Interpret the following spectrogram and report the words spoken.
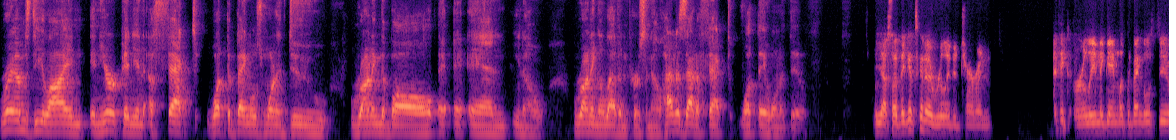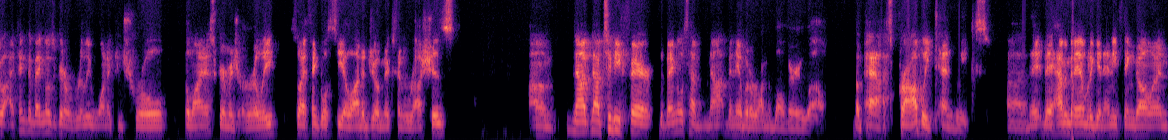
Rams D line, in your opinion, affect what the Bengals want to do running the ball and, you know running eleven personnel? How does that affect what they want to do? Yeah, so I think it's going to really determine. I think early in the game what the Bengals do. I think the Bengals are going to really want to control the line of scrimmage early. So I think we'll see a lot of Joe Mixon rushes. Um, now, now to be fair, the Bengals have not been able to run the ball very well the past probably ten weeks. Uh, they, they haven't been able to get anything going.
